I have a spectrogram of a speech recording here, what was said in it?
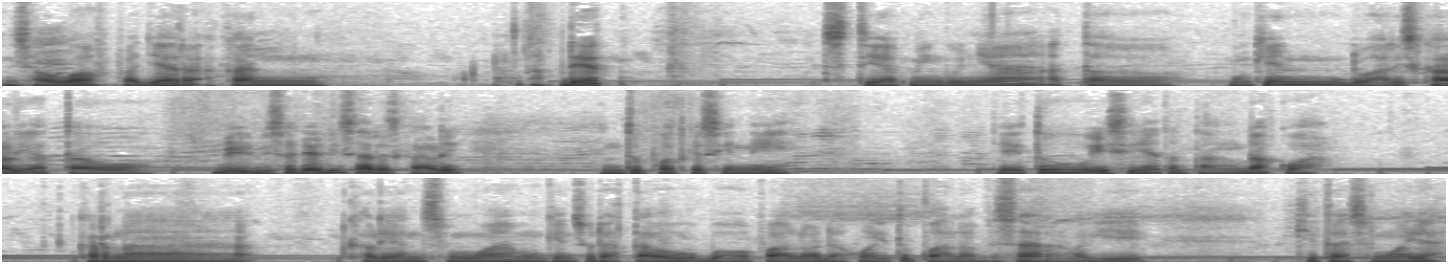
insya Allah Fajar akan update setiap minggunya atau mungkin dua hari sekali atau bisa jadi sehari sekali untuk podcast ini yaitu isinya tentang dakwah. Karena kalian semua mungkin sudah tahu bahwa pahala dakwah itu pahala besar bagi kita semua ya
